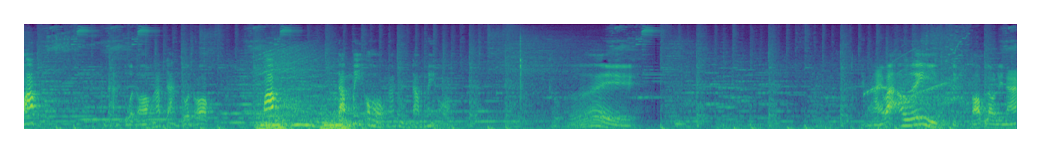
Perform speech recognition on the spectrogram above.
ปั๊บด่านตรวจออกครับด่านตรวจออกปั๊บดำไม่ออกนะถุงดำไม่ออกเอ้ย วะเอ้ยติดท็อปเราเลยนะ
